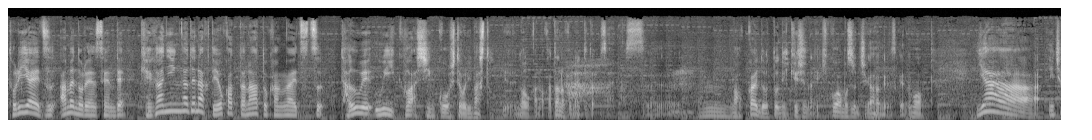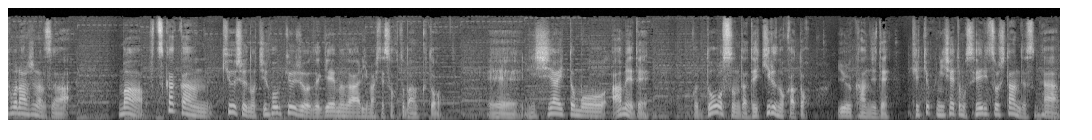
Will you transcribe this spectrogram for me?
とりあえず雨の連戦で怪我人が出なくてよかったなと考えつつ田植えウィークは進行しておりますという農家の方のコメントでございます。うん、まあ、北海道と、ね、九州なんで気候はもちろん違うわけですけれども。いやー日ハムの話なんですがまあ、2日間、九州の地方球場でゲームがありまして、ソフトバンクと、えー、2試合とも雨で、これどうすんだ、できるのかという感じで、結局2試合とも成立をしたんですが、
